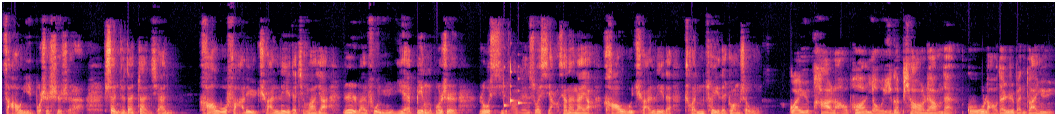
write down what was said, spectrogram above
早已不是事实。甚至在战前。毫无法律权利的情况下，日本妇女也并不是如西方人所想象的那样毫无权利的纯粹的装饰物。关于怕老婆，有一个漂亮的、古老的日本短语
